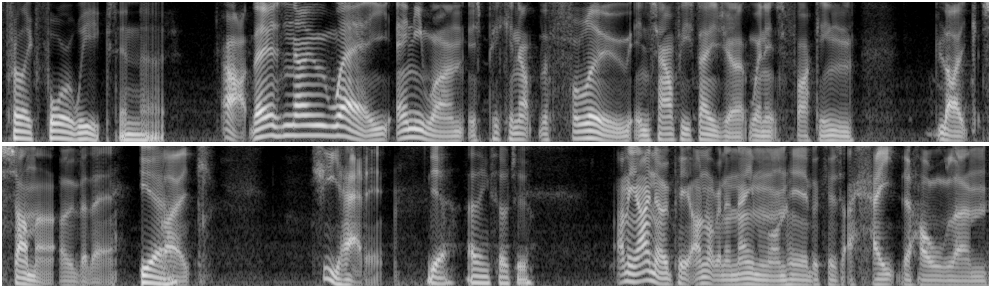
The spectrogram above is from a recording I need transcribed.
for like 4 weeks and uh, Ah, there's no way anyone is picking up the flu in Southeast Asia when it's fucking like summer over there. Yeah. Like, she had it. yeah I think so too I mean, I know people. I'm not going to name them on here because I hate the whole um,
